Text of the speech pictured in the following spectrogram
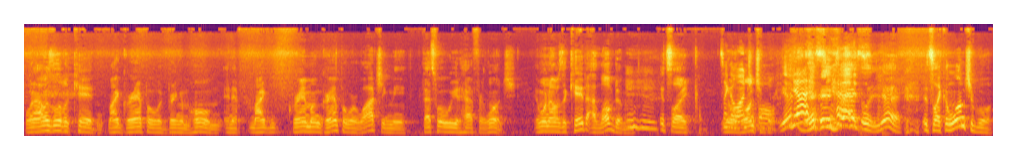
When I was a little kid, my grandpa would bring them home, and if my grandma and grandpa were watching me, that's what we would have for lunch. And when I was a kid, I loved them. It's like Mm-hmm. It's like know, a Lunchable. Yeah, Yes, yes. exactly. Yeah, it's like a lunchable.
